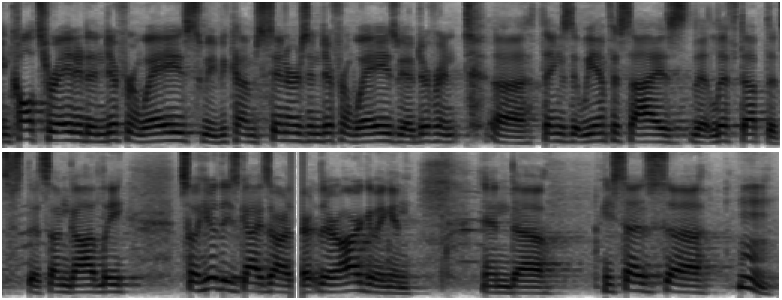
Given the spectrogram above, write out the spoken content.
enculturated in different ways. We become sinners in different ways. We have different uh, things that we emphasize that lift up that's, that's ungodly. So here these guys are. They're, they're arguing, and, and uh, he says, uh, hmm,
